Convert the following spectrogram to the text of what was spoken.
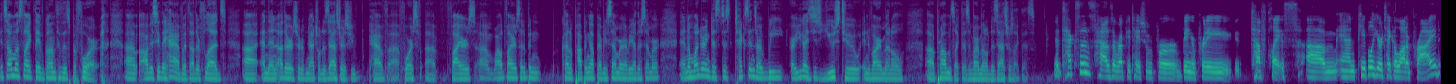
It's almost like they've gone through this before. Uh, obviously, they have with other floods uh, and then other sort of natural disasters. You have uh, forest uh, fires, um, wildfires that have been kind of popping up every summer, every other summer. And I'm wondering, does, does Texans are we are you guys just used to environmental uh, problems like this, environmental disasters like this? You know, Texas has a reputation for being a pretty tough place. Um, and people here take a lot of pride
